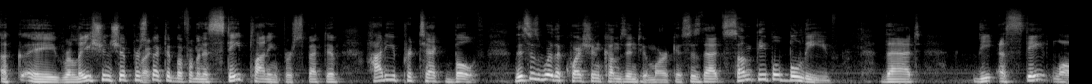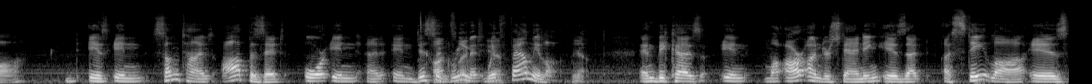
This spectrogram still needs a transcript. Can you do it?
a, a relationship perspective, but from an estate planning perspective, how do you protect both? This is where the question comes into, Marcus, is that some people believe that the estate law is in sometimes opposite or in uh, in disagreement Conflict, with family law. Yeah. And because in our understanding is that a state law is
